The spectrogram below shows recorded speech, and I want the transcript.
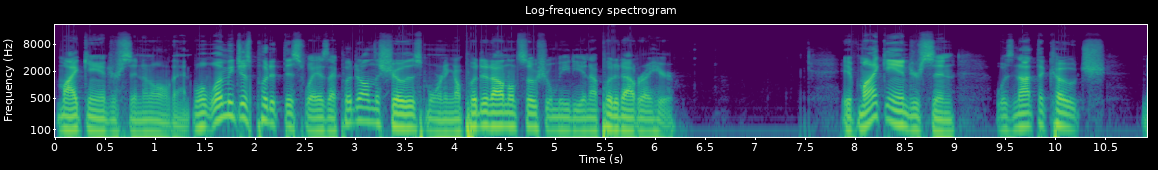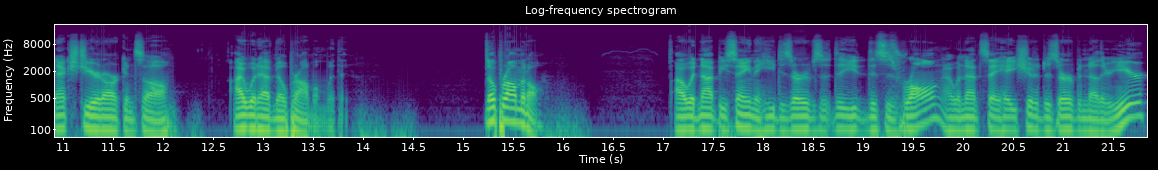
Mike Anderson and all that. Well, let me just put it this way as I put it on the show this morning, I'll put it out on social media and I put it out right here. If Mike Anderson was not the coach next year at Arkansas, I would have no problem with it. No problem at all. I would not be saying that he deserves. This is wrong. I would not say, hey, he should have deserved another year.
